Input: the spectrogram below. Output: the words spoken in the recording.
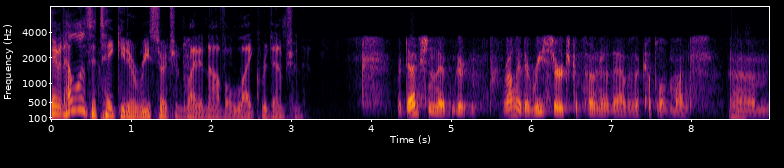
David, how long does it take you to research and write a novel like Redemption? Redemption, the, the, probably the research component of that was a couple of months. Um,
